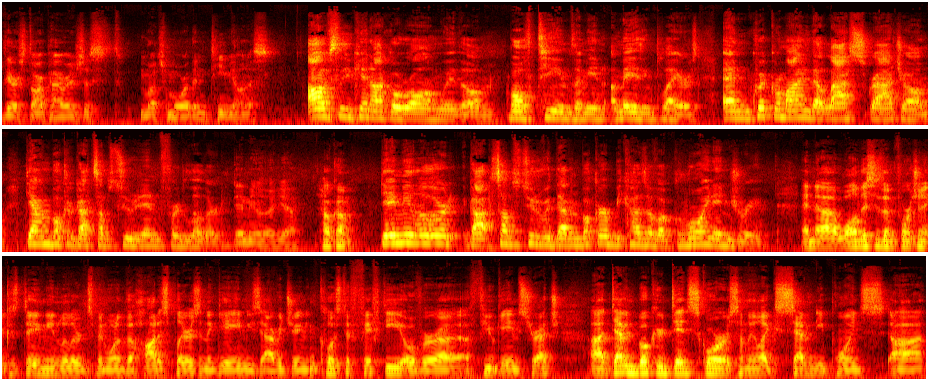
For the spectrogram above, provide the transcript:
their star power is just much more than Team Giannis. Obviously, you cannot go wrong with um both teams. I mean, amazing players. And quick reminder that last scratch, um Devin Booker got substituted in for Lillard. Damian Lillard, yeah. How come? Damian Lillard got substituted with Devin Booker because of a groin injury. And uh, while this is unfortunate because Damian Lillard's been one of the hottest players in the game, he's averaging close to 50 over a, a few game stretch. Uh, Devin Booker did score something like 70 points uh,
